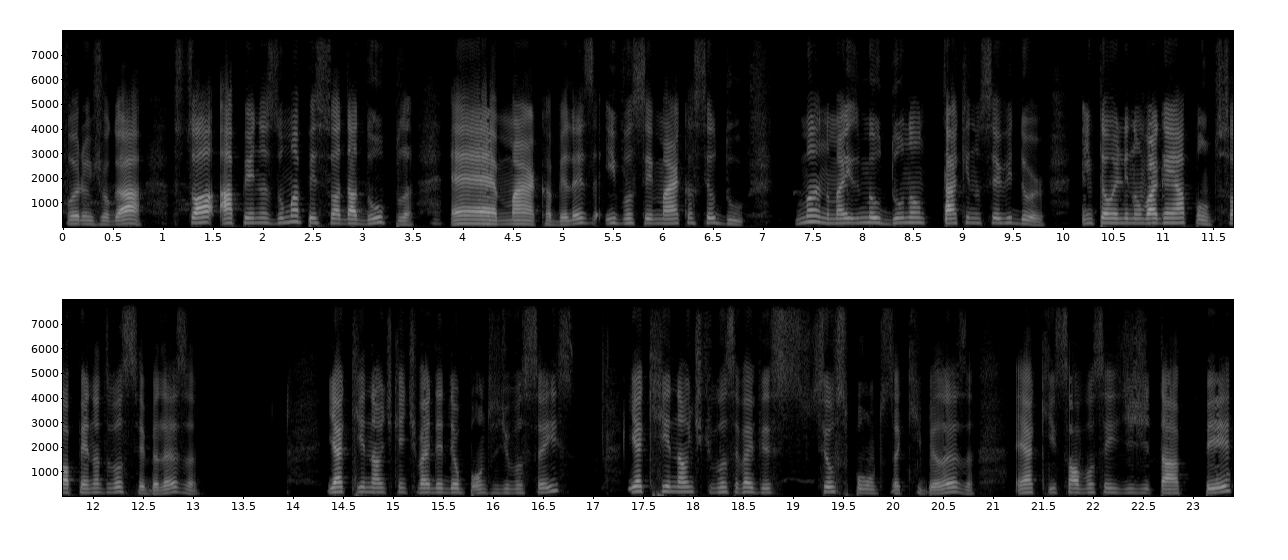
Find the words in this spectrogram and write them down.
forem jogar, só apenas uma pessoa da dupla é, marca, beleza? E você marca seu duo. Mano, mas meu duo não tá aqui no servidor. Então ele não vai ganhar pontos, só apenas você, beleza? E aqui na onde que a gente vai deder o pontos de vocês. E aqui na onde que você vai ver seus pontos aqui, beleza? É aqui só vocês digitar P,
